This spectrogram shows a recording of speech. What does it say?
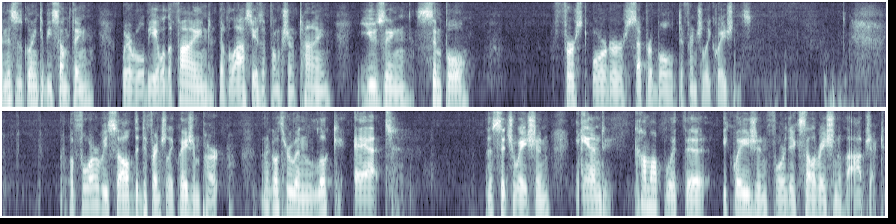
And this is going to be something where we'll be able to find the velocity as a function of time using simple first order separable differential equations before we solve the differential equation part, I'm going to go through and look at the situation and come up with the equation for the acceleration of the object.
